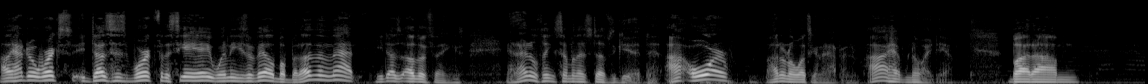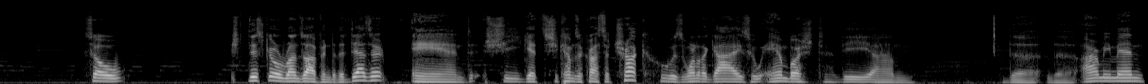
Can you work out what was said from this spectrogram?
Alejandro works, he does his work for the CIA when he's available, but other than that, he does other things. And I don't think some of that stuff's good. Uh, or, I don't know what's going to happen. I have no idea. But, um, so this girl runs off into the desert and she gets she comes across a truck who was one of the guys who ambushed the um, the the army men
